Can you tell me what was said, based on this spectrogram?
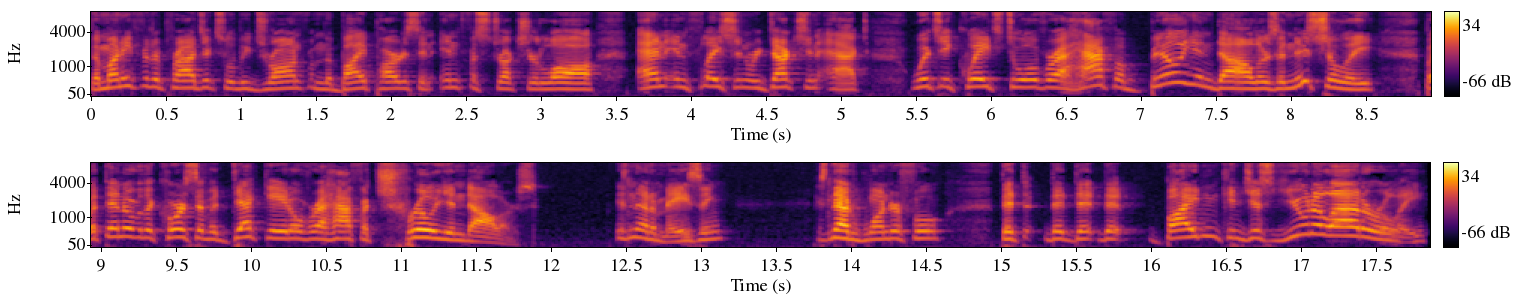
The money for the projects will be drawn from the Bipartisan Infrastructure Law and Inflation Reduction Act, which equates to over a half a billion dollars initially, but then over the course of a decade, over a half a trillion dollars. Isn't that amazing? Isn't that wonderful? That, that, that, that Biden can just unilaterally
